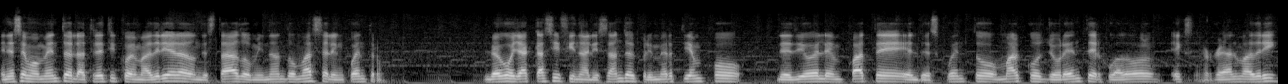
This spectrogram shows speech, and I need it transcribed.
en ese momento el Atlético de Madrid era donde estaba dominando más el encuentro. Luego ya casi finalizando el primer tiempo le dio el empate, el descuento Marcos Llorente, el jugador ex Real Madrid,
